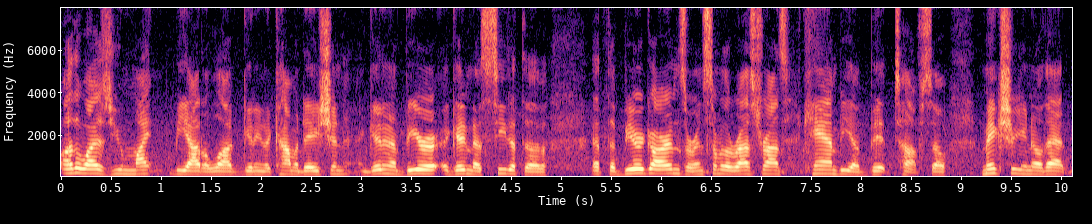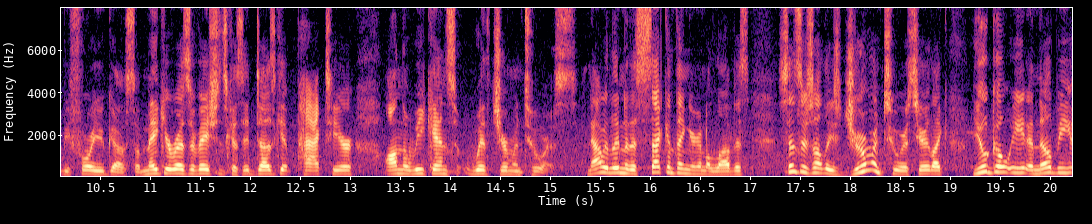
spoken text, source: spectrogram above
otherwise you might be out of luck getting accommodation and getting a beer, getting a seat at the at the beer gardens or in some of the restaurants can be a bit tough. So make sure you know that before you go. So make your reservations because it does get packed here on the weekends with German tourists. Now we lead into the second thing you're gonna love is since there's all these German tourists here, like you'll go eat and there'll be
